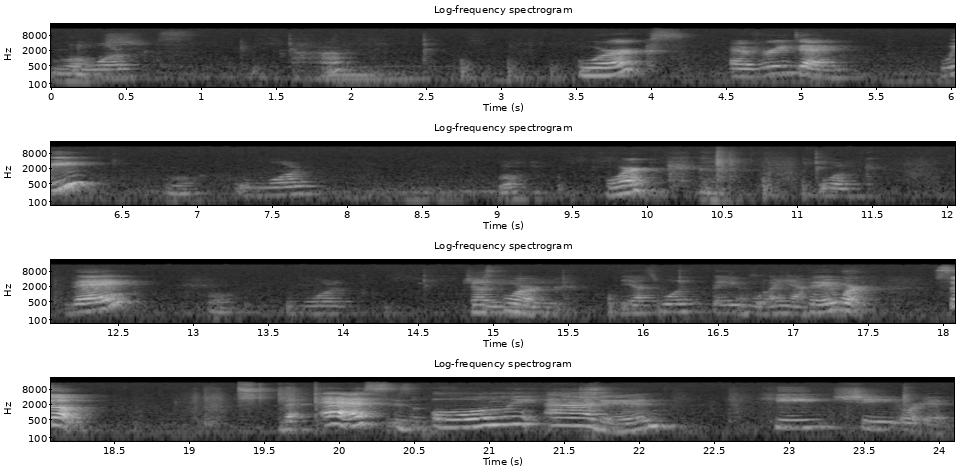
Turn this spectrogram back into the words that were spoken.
Walks. Works. uh-huh. works every day. We Walk. Work. Walk. work. Work. They Work. just work. Yes. Work. They. wo- yeah. They work. So, the S is only added he, she, or it.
